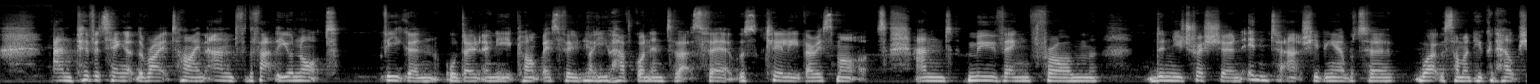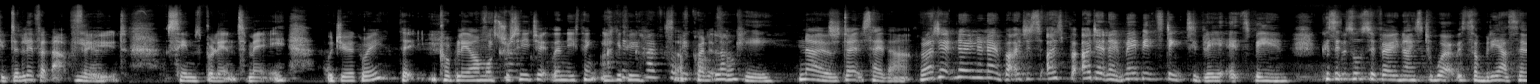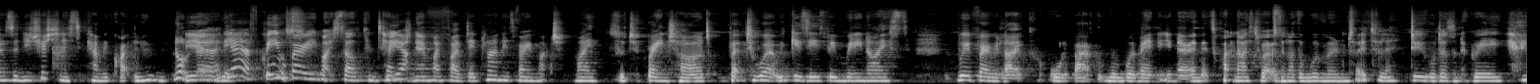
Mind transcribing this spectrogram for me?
and pivoting at the right time and for the fact that you're not vegan or don't only eat plant-based food, but you have gone into that sphere was clearly very smart and moving from the nutrition into actually being able to work with someone who can help you deliver that food seems brilliant to me. Would you agree that you probably are more strategic than you think you I give think you I've probably credit got for? lucky. No, don't say that. Well, I don't know, no, no, but I just, I, I don't know. Maybe instinctively it's been because it was also very nice to work with somebody else. So as a nutritionist, it can be quite lonely, not Yeah, lonely, yeah, of but you're very much self-contained. Yeah. You know, my five-day plan is very much my sort of brainchild. But to work with Gizzy has been really nice. We're very like all about women, you know, and it's quite nice to work with another woman. Totally. Dougal doesn't agree.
